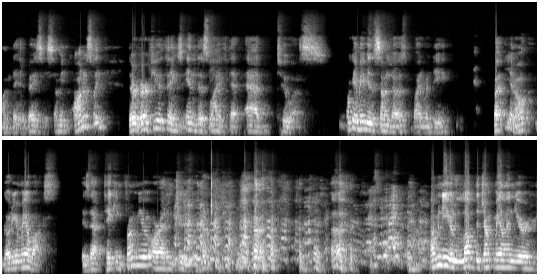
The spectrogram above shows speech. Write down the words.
on a daily basis. I mean, honestly, there are very few things in this life that add to us. Okay, maybe the sun does, vitamin D, but you know, go to your mailbox. Is that taking from you or adding to you? Uh, how many of you love the junk mail in your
